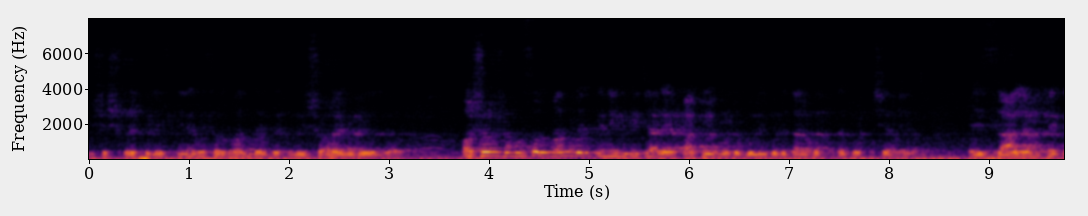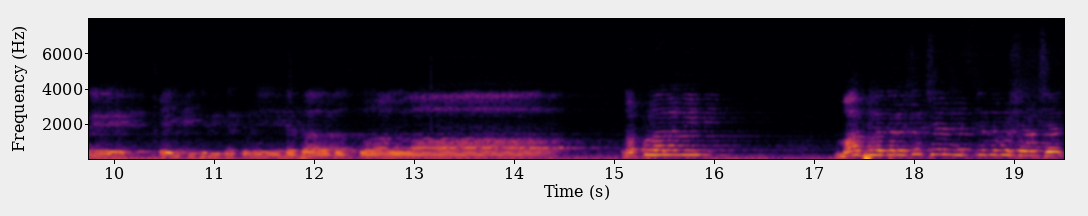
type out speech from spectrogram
বিশেষ করে ফিলিস্তিনের মুসলমানদেরকে তুমি সহায় হয়ে যাও। অসংখ্য মুসলমানদেরকে নির্বিচারে পাখির মতো গুলি করে তারা হত্যা করছে আল্লাহ। এই জালেম থেকে এই পৃথিবীকে তুমি হেফাজত করো আল্লাহ। রব্বুল আলামিন এসেছেন, স্টেজে বসে আছেন,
